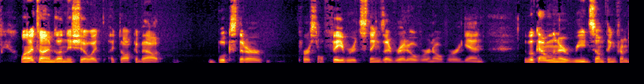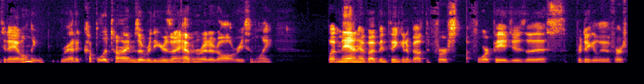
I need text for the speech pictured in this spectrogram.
A lot of times on this show, I, I talk about books that are personal favorites, things I've read over and over again. The book I'm going to read something from today, I've only read a couple of times over the years, and I haven't read it all recently. But man, have I been thinking about the first four pages of this, particularly the first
